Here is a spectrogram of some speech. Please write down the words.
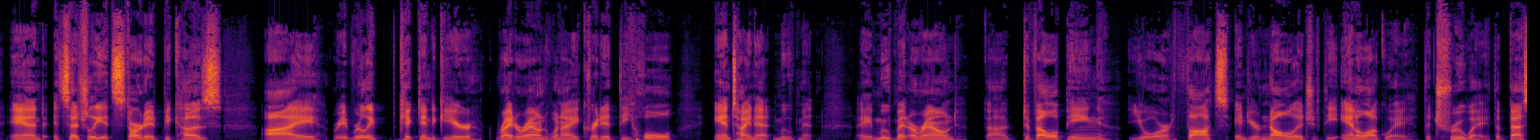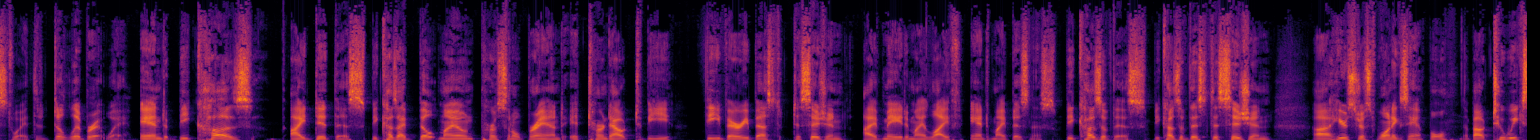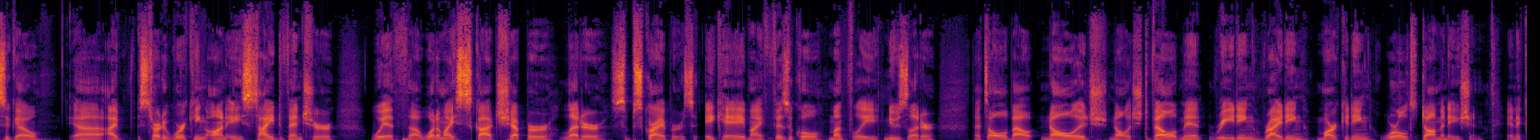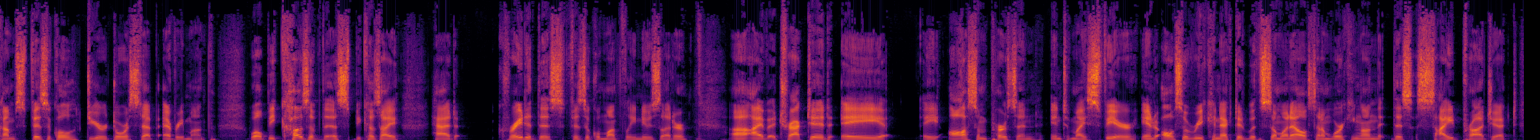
And essentially, it started because I, it really kicked into gear right around when I created the whole Antinet movement, a movement around uh, developing your thoughts and your knowledge the analog way, the true way, the best way, the deliberate way. And because I did this, because I built my own personal brand, it turned out to be the very best decision I've made in my life and my business. Because of this, because of this decision, uh, here's just one example. About two weeks ago, uh, I started working on a side venture with uh, one of my Scott Scheper letter subscribers, aka my physical monthly newsletter. That's all about knowledge, knowledge development, reading, writing, marketing, world domination. And it comes physical to your doorstep every month. Well, because of this, because I had created this physical monthly newsletter, uh, I've attracted a a awesome person into my sphere and also reconnected with someone else. And I'm working on this side project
